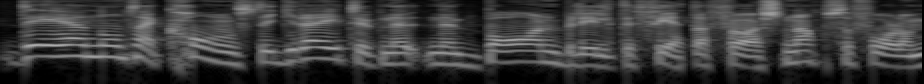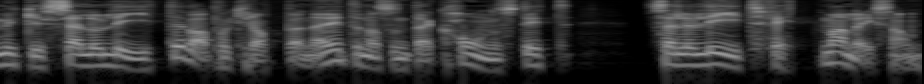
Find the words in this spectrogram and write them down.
det är någon sån här konstig grej, typ när, när barn blir lite feta för snabbt så får de mycket celluliter va, på kroppen. Är det inte något sånt där konstigt? Cellulitfetma liksom.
